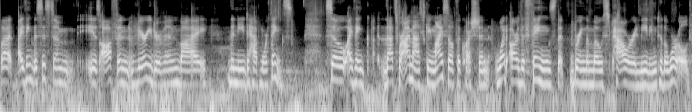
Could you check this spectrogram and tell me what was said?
But I think the system is often very driven by the need to have more things. So I think that's where I'm asking myself the question what are the things that bring the most power and meaning to the world?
